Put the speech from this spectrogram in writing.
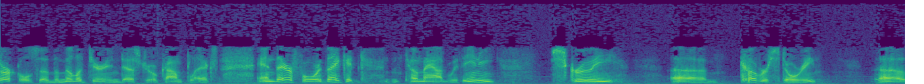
circles of the military-industrial complex, and therefore they could come out with any screwy uh, cover story uh,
